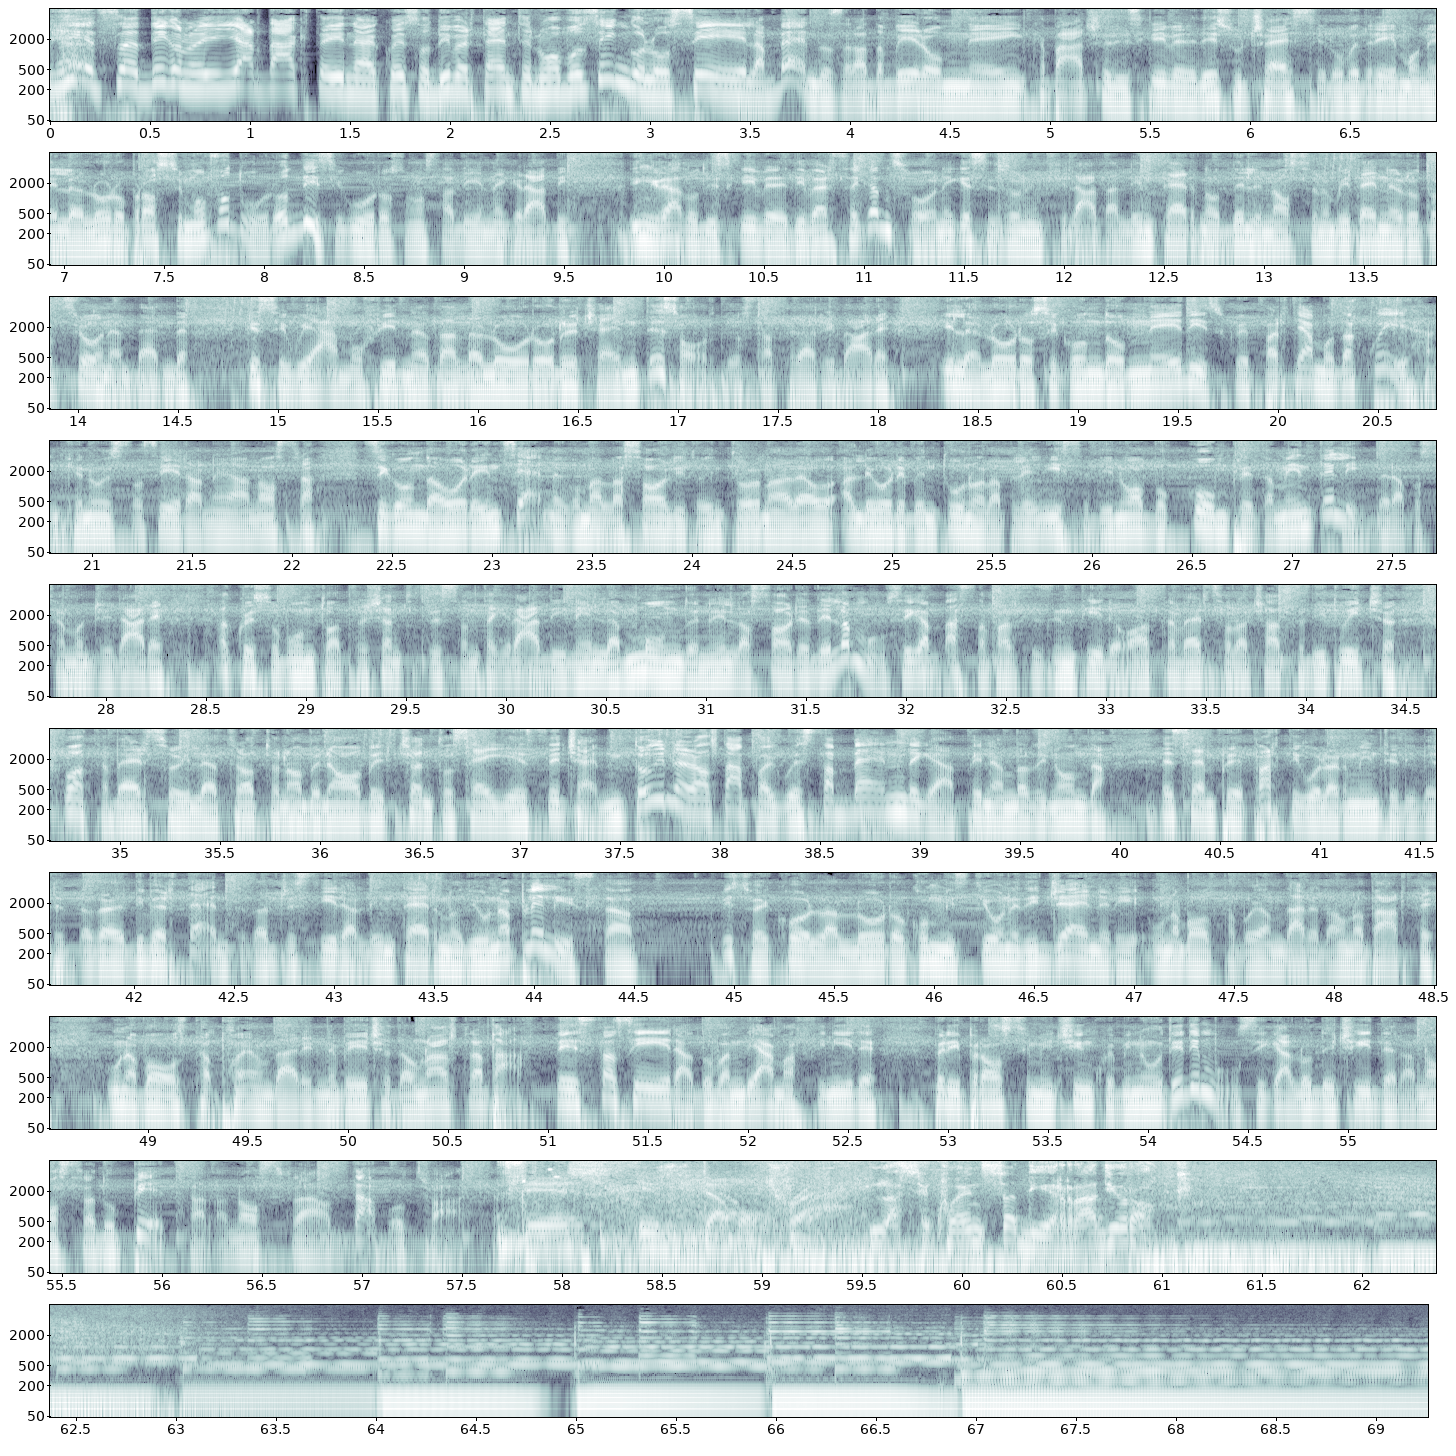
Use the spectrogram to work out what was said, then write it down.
Hits dicono gli Yard Act in questo divertente nuovo singolo. Se la band sarà davvero capace di scrivere dei successi, lo vedremo nel loro prossimo futuro. Di sicuro sono stati in, gradi- in grado di scrivere diverse canzoni che si sono infilate all'interno delle nostre novità in rotazione. Band che seguiamo fin dal loro recente esordio. Sta per arrivare il loro secondo disco. E partiamo da qui. Anche noi stasera, nella nostra seconda ora insieme, come al solito, intorno alle ore 21, la playlist è di nuovo completamente libera. Possiamo girare a questo punto a 360 gradi nel mondo e nella storia della musica. Basta farsi sentire o attraverso la chat di Twitch o attraverso il 3899 106 e 600. In realtà, poi questa band che è appena andata in onda è sempre particolarmente diver- divertente da gestire all'interno di una playlist visto che con la loro commistione di generi una volta puoi andare da una parte, una volta puoi andare invece da un'altra parte. E stasera dove andiamo a finire per i prossimi 5 minuti di musica lo decide la nostra doppietta, la nostra double track. This is Double Track. La sequenza di Radio Rock.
